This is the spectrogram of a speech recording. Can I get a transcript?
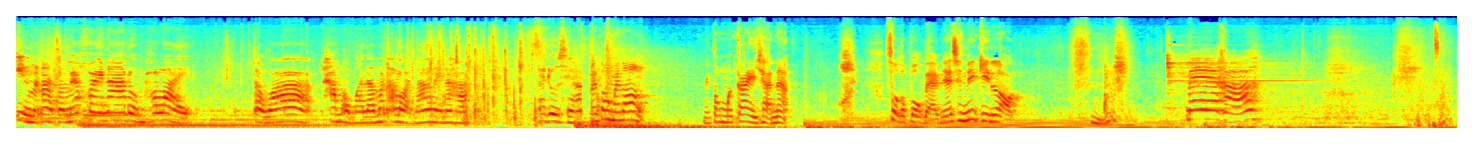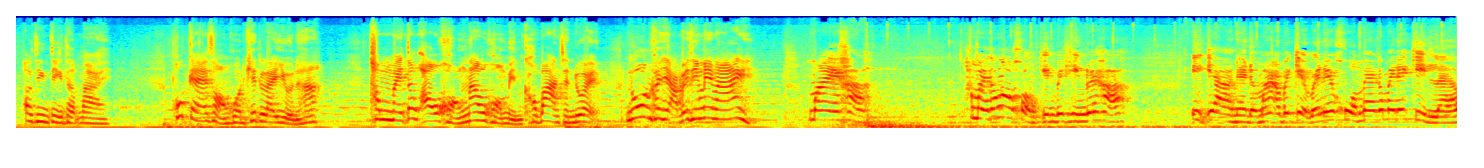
กลิ่นมันอาจจะไม่ค่อยน่าดมเท่าไหร่ แต่ว่าทำออกมาแล้วมันอร่อยมากเลยนะคะแม่ ดูสิคะไม่ต้องไม่ต้อง ไม่ต้องมาใกล้ฉันอะโอ๊ยสกปรกแบบเนี้ยฉันไม่กินหรอก แม่คะเอาจริงๆเถอะมาย พวกแกสองคนคิดอะไรอยู่นะฮะทำไมต้องเอาของเน่าของเหม็นเข้าบ้านฉันด้วย นู่นขยะไปทิ้งเลยไหมไม่ค่ะทำไมต้องเอาของกินไปทิ้งด้วยคะอีกอย่างเนี่ยเดี๋ยวมายเอาไปเก็บไว้ในครัวแม่ก็ไม่ได้กินแล้ว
